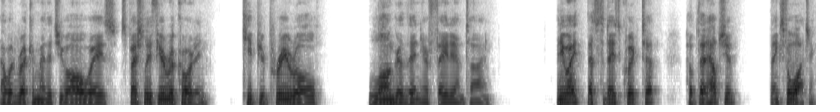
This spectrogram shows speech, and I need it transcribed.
I would recommend that you always, especially if you're recording, keep your pre-roll longer than your fade-in time. Anyway, that's today's quick tip. Hope that helps you. Thanks for watching.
